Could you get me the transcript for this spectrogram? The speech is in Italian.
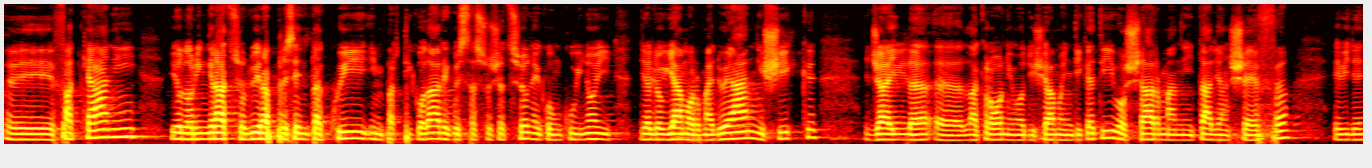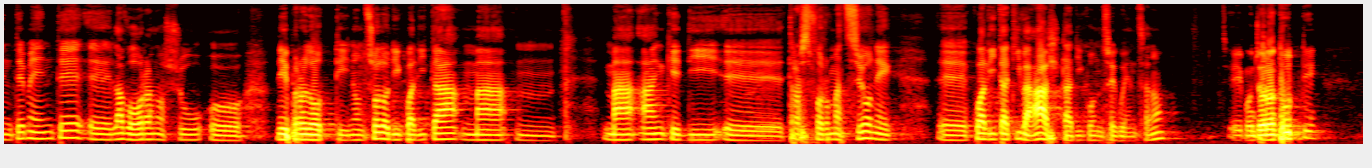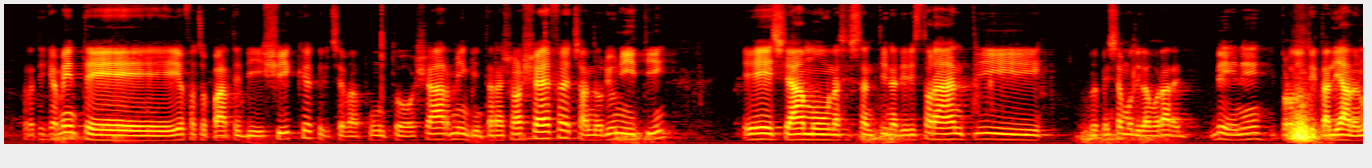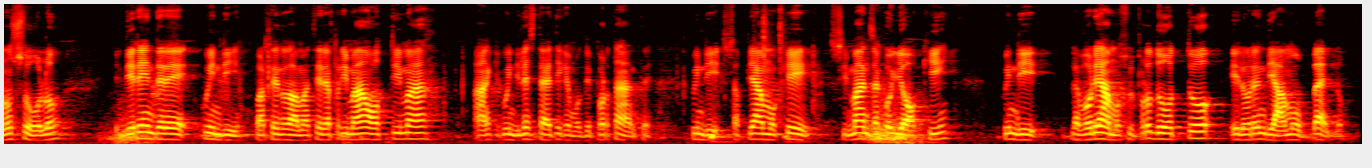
Eh, Faccani, io lo ringrazio, lui rappresenta qui in particolare questa associazione con cui noi dialoghiamo ormai due anni, CHIC, già eh, l'acronimo diciamo, indicativo, Sharman Italian Chef, evidentemente eh, lavorano su oh, dei prodotti non solo di qualità ma, mh, ma anche di eh, trasformazione eh, qualitativa alta di conseguenza. No? Sì, buongiorno a tutti. Praticamente io faccio parte di Chic, che diceva appunto Charming International Chef, ci hanno riuniti e siamo una sessantina di ristoranti dove pensiamo di lavorare bene, il prodotto italiano e non solo, e di rendere quindi, partendo dalla materia prima ottima, anche quindi l'estetica è molto importante. Quindi sappiamo che si mangia con gli occhi, quindi lavoriamo sul prodotto e lo rendiamo bello,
